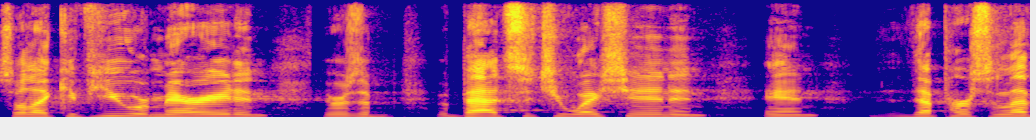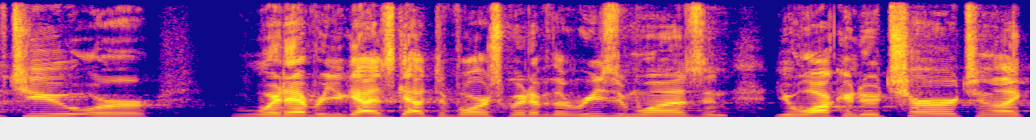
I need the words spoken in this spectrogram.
So, like if you were married and there was a, a, bad situation and, and that person left you or whatever, you guys got divorced, whatever the reason was, and you walk into a church and like,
